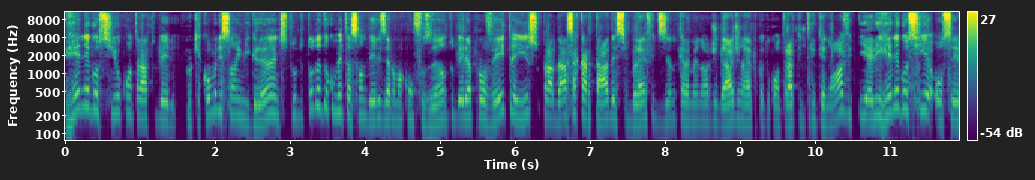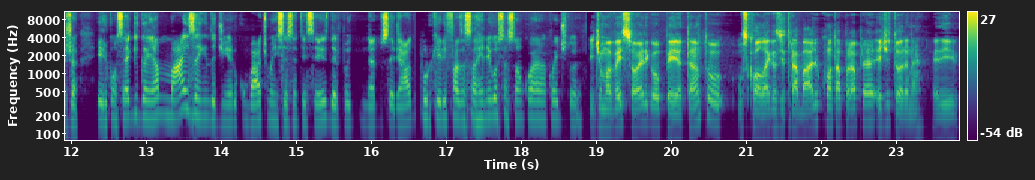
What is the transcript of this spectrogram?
renegocia o contrato dele, porque como eles são imigrantes, tudo, toda a documentação deles era uma confusão, tudo ele aproveita isso para dar essa cartada, esse blefe dizendo que era menor de idade na época do contrato em 39 e ele renegocia, ou seja, ele consegue ganhar mais ainda dinheiro com Batman em 66 depois né, do seriado, porque ele faz essa renegociação com a, com a editora. E de uma vez só ele golpeia tanto os colegas de trabalho quanto a própria editora, né? Ele,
